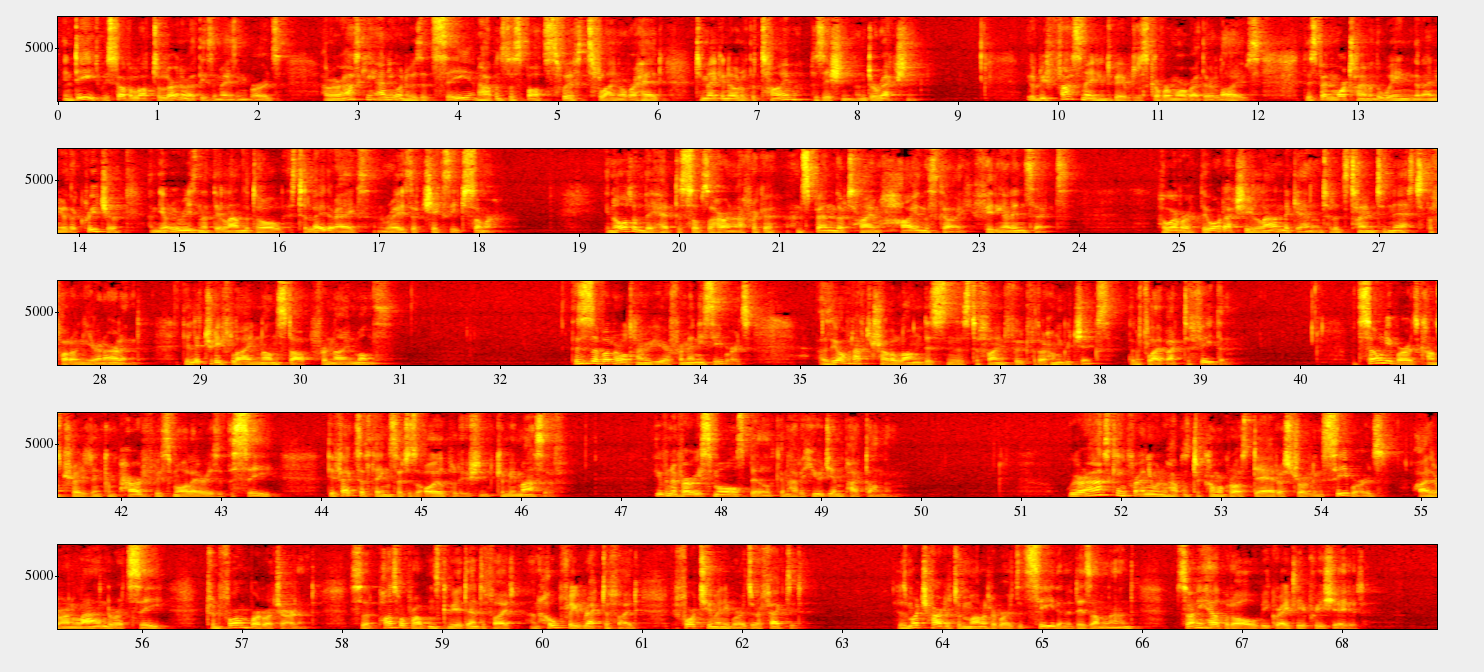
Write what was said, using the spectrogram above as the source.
Indeed, we still have a lot to learn about these amazing birds, and we're asking anyone who is at sea and happens to spot swifts flying overhead to make a note of the time, position, and direction. It would be fascinating to be able to discover more about their lives. They spend more time on the wing than any other creature, and the only reason that they land at all is to lay their eggs and raise their chicks each summer. In autumn, they head to sub Saharan Africa and spend their time high in the sky feeding on insects. However, they won't actually land again until it's time to nest the following year in Ireland. They literally fly non stop for nine months. This is a vulnerable time of year for many seabirds, as they often have to travel long distances to find food for their hungry chicks, then fly back to feed them. With so many birds concentrated in comparatively small areas of the sea, the effects of things such as oil pollution can be massive. Even a very small spill can have a huge impact on them. We are asking for anyone who happens to come across dead or struggling seabirds, either on land or at sea, to inform Birdwatch Ireland so that possible problems can be identified and hopefully rectified before too many birds are affected. It is much harder to monitor birds at sea than it is on land, so any help at all will be greatly appreciated.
